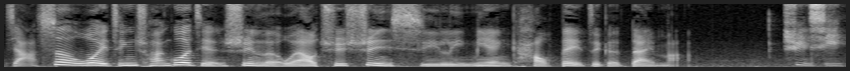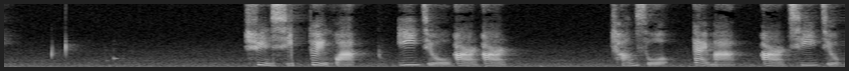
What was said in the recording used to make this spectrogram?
假设我已经传过简讯了，我要去讯息里面拷贝这个代码。讯息，讯息对话一九二二。场所代码二七九，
